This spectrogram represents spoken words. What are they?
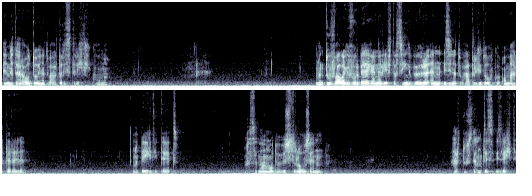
en met haar auto in het water is terechtgekomen. Een toevallige voorbijganger heeft dat zien gebeuren en is in het water gedoken om haar te redden. Maar tegen die tijd was ze dan al bewusteloos en haar toestand is, is echt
